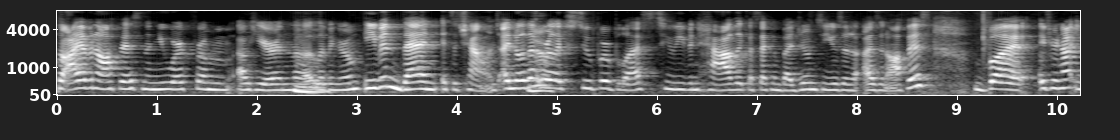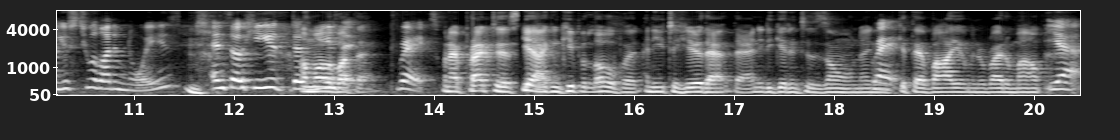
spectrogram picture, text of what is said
So I have an office, and then you work from out here in the mm-hmm. living room. Even then, it's a challenge. I know that. Yeah. we're like super blessed to even have like a second bedroom to use as an office, but if you're not used to a lot of noise, mm. and so he does I'm all about that. Right. When I practice, yeah, I can keep it low, but I need to hear that. That I need to get into the zone. I need Right. to get that volume in the right amount. Yeah.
